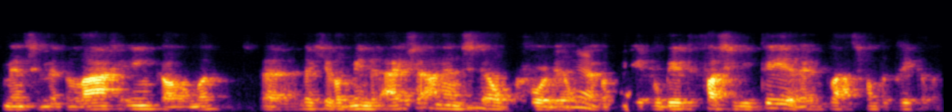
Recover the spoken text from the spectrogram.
mensen met een laag inkomen dat je wat minder eisen aan hen stelt, bijvoorbeeld. En wat meer probeert te faciliteren in plaats van te prikkelen.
